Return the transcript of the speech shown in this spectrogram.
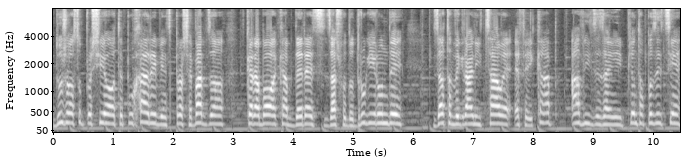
Dużo osób prosiło o te puchary, więc proszę bardzo. W Carabao Cup The zaszło do drugiej rundy. Za to wygrali całe FA Cup, a w lidze zajęli piątą pozycję,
